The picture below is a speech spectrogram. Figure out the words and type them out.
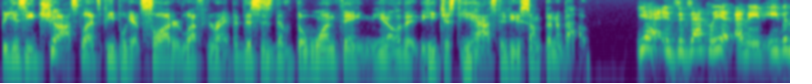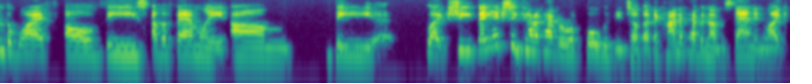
because he just lets people get slaughtered left and right but this is the the one thing you know that he just he has to do something about. Yeah, it's exactly it. I mean, even the wife of the other family, um, the like she, they actually kind of have a rapport with each other. They kind of have an understanding. Like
